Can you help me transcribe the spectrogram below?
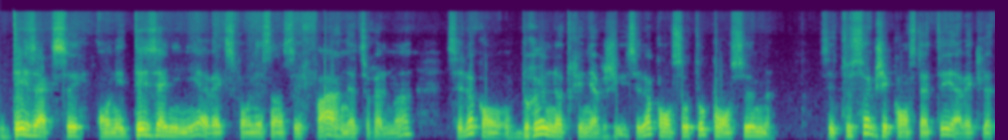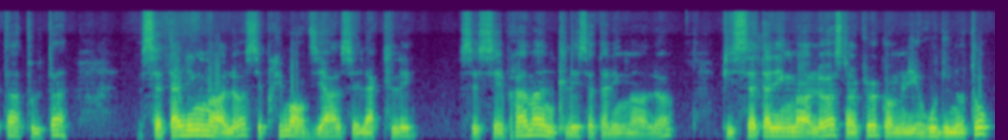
désaxé, on est désaligné avec ce qu'on est censé faire naturellement, c'est là qu'on brûle notre énergie, c'est là qu'on s'auto-consume. C'est tout ça que j'ai constaté avec le temps, tout le temps. Cet alignement-là, c'est primordial, c'est la clé. C'est vraiment une clé, cet alignement-là. Puis cet alignement-là, c'est un peu comme les roues d'une auto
